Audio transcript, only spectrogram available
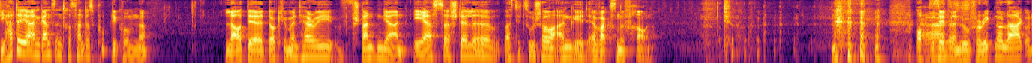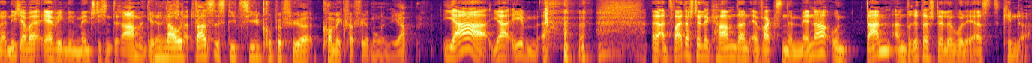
die hatte ja ein ganz interessantes Publikum, ne? Laut der Documentary standen ja an erster Stelle, was die Zuschauer angeht, erwachsene Frauen. Ob ja, das jetzt das an Lou Ferrigno lag oder nicht, aber eher wegen den menschlichen Dramen. Die genau da das ist die Zielgruppe für Comic-Verfilmungen, ja. Ja, ja, eben. Äh, an zweiter Stelle kamen dann erwachsene Männer und dann an dritter Stelle wohl erst Kinder.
